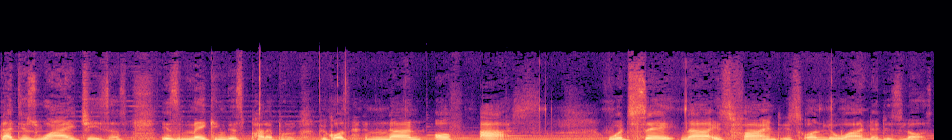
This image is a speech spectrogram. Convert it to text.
That is why Jesus is making this parable because none of us would say, nah, it's fine, it's only one that is lost.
